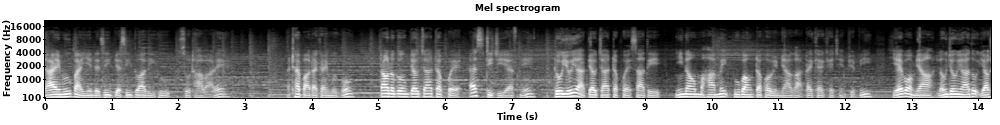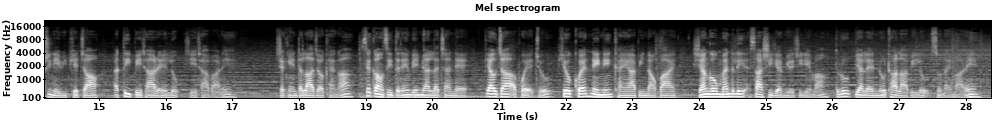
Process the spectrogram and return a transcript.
ရာယမှုပိုင်ရင်တစည်းပျက်စီးသွားသည်ဟုဆိုထားပါတယ်။အထက်ပါတိုက်ခိုက်မှုကိုတောင်တကုံပျောက်ကြားတပ်ဖွဲ့ SDGF နှင့် ဒိုရိုးရပျောက်ကြားတပ်ဖွဲ့စသည့်ညီနောင်မဟာမိတ်ပူးပေါင်းတပ်ဖွဲ့ဝင်များကတိုက်ခတ်ခဲ့ခြင်းဖြစ်ပြီးရဲဘော်များလုံခြုံရာသို့ရောက်ရှိနေပြီဖြစ်ကြောင်းအသိပေးထားတယ်လို့ရေးထားပါတယ်။ရခင်တလကျော်ခန့်ကစစ်ကောင်စီသတင်းပေးများလက်ချက်နဲ့ပျောက်ကြားအဖွဲ့အချို့ဖြိုခွဲနှိမ်နင်းခံရပြီးနောက်ပိုင်းရန်ကုန်မန္တလေးအစရှိတဲ့မြို့ကြီးတွေမှာသူတို့ပြန်လည်နှိုးထလာပြီလို့ဆိုနိုင်ပါတယ်။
